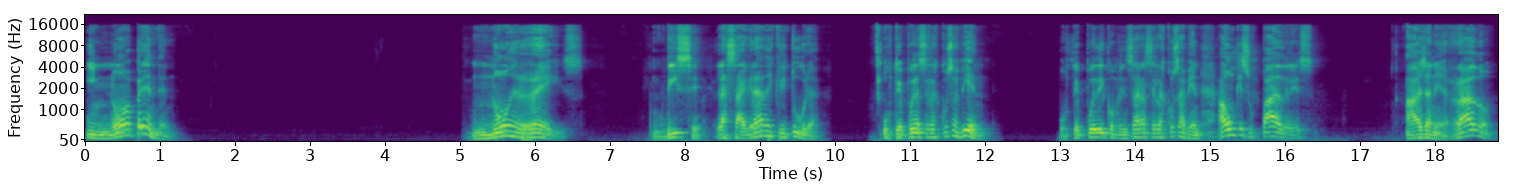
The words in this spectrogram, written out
y no aprenden. No erréis dice la Sagrada Escritura, usted puede hacer las cosas bien. Usted puede comenzar a hacer las cosas bien, aunque sus padres hayan errado,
